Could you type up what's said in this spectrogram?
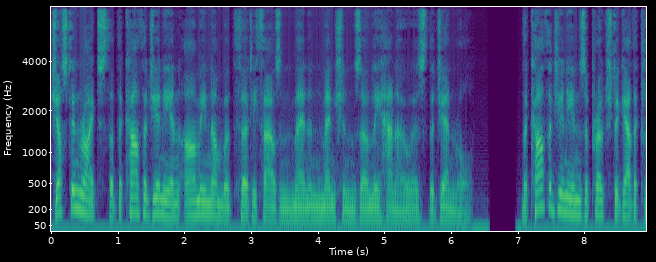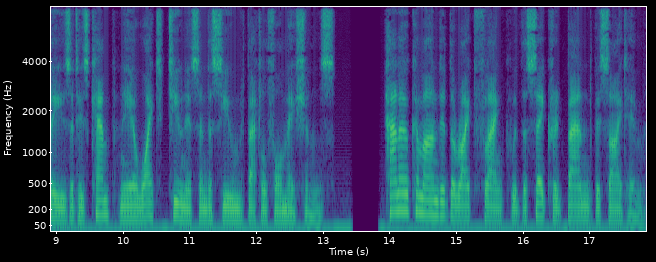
Justin writes that the Carthaginian army numbered 30,000 men and mentions only Hanno as the general. The Carthaginians approached Agathocles at his camp near White Tunis and assumed battle formations. Hanno commanded the right flank with the sacred band beside him.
